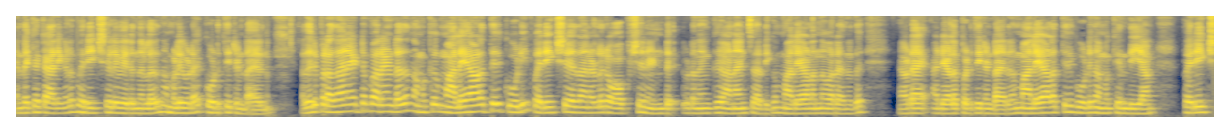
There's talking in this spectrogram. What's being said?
എന്തൊക്കെ കാര്യങ്ങൾ പരീക്ഷയിൽ വരുന്നുള്ളത് നമ്മളിവിടെ കൊടുത്തിട്ടുണ്ടായിരുന്നു. അതിൽ പ്രധാനമായിട്ടും പറയേണ്ടത് നമുക്ക് മലയാളത്തിൽ കൂടി പരീക്ഷ എഴുതാനുള്ള ഒരു ഓപ്ഷൻ ഉണ്ട്. ഇവിടെ നിങ്ങൾക്ക് കാണാൻ സാധിക്കും മലയാളം എന്ന് പറയുന്നത് അവിടെ അടയാളപ്പെടുത്തിയിട്ടുണ്ടായിരുന്നു. മലയാളത്തിൽ കൂടി നമുക്ക് എന്ത് ചെയ്യാം? പരീക്ഷ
